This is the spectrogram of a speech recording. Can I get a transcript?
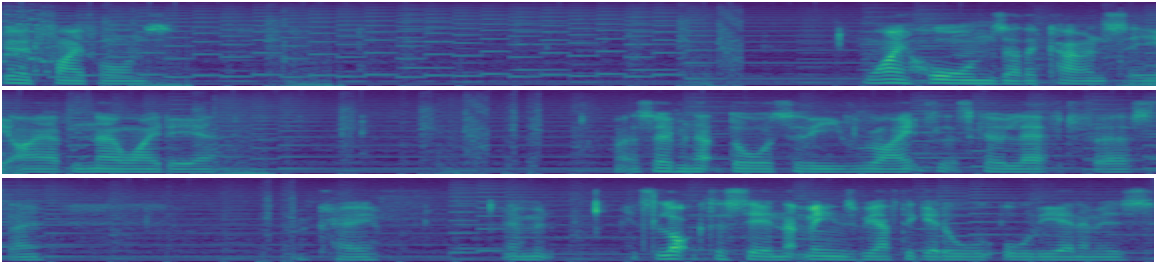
Good, five horns. Why horns are the currency, I have no idea. Right, let's open that door to the right. Let's go left first, though. Okay. Um, it's locked us in. That means we have to get all, all the enemies.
